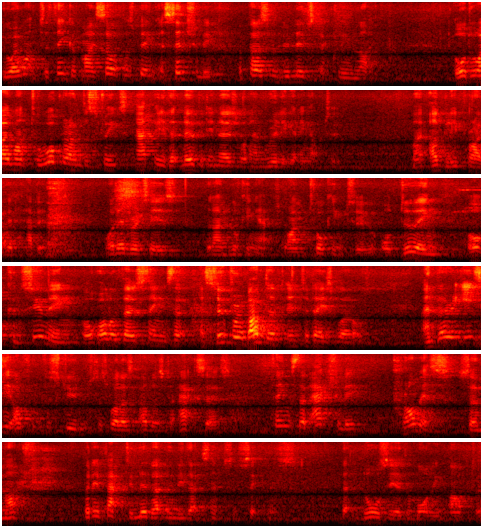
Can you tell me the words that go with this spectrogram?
Do I want to think of myself as being essentially a person who lives a clean life? Or do I want to walk around the streets happy that nobody knows what I'm really getting up to? My ugly private habit, whatever it is that I'm looking at, or I'm talking to, or doing, or consuming, or all of those things that are super abundant in today's world, and very easy often for students as well as others to access, things that actually promise so much, but in fact deliver only that sense of sickness, that nausea the morning after.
